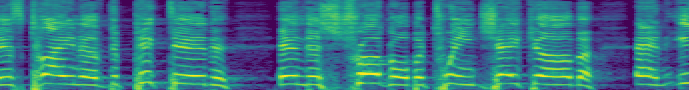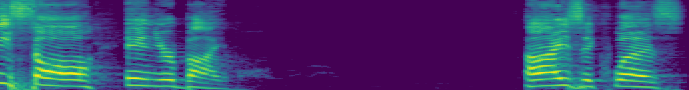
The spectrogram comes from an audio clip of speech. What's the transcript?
is kind of depicted in this struggle between Jacob and Esau in your Bible. Isaac was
